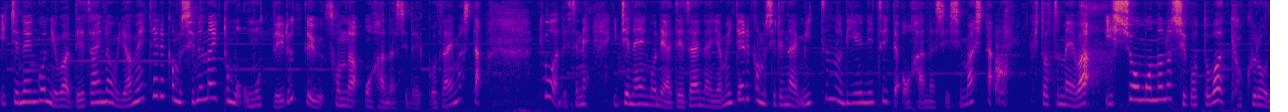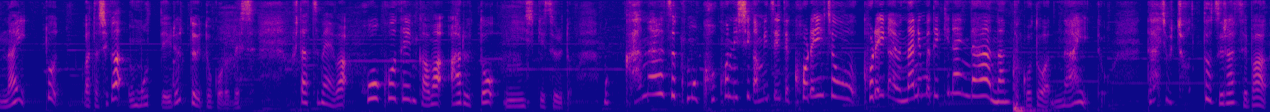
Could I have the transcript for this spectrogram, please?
1年後にはデザイナーを辞めているかもしれないとも思っているっていう、そんなお話でございました。今日はですね、1年後にはデザイナー辞めているかもしれない3つの理由についてお話ししました。1つ目は、一生ものの仕事は極論ないと私が思っているというところです。2つ目は、方向転換はあると認識すると。もう必ずもうここにしがみついて、これ以上、これ以外は何もできないんだなんてことはないと。大丈夫、ちょっととずらせば、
